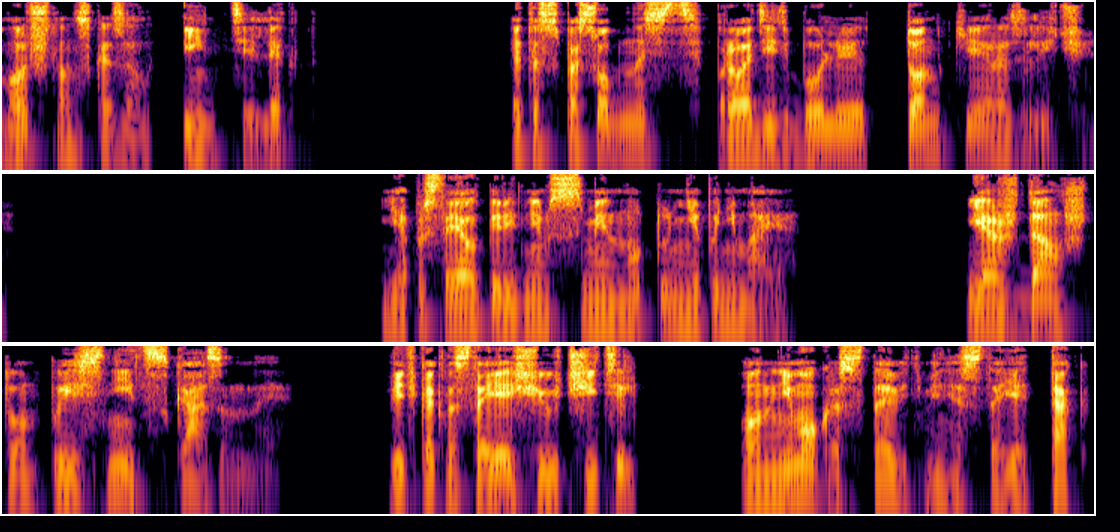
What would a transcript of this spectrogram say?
Вот что он сказал. Интеллект — это способность проводить более тонкие различия. Я постоял перед ним с минуту, не понимая. Я ждал, что он пояснит сказанное. Ведь как настоящий учитель он не мог оставить меня стоять так,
